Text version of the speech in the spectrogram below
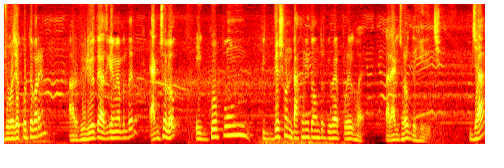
যোগাযোগ করতে পারেন। আর ভিডিওতে আজকে আমি আপনাদের এক ঝলক এই গোপন বিদ্বেষণ ডাকুনি তন্ত্র কীভাবে প্রয়োগ হয় তার এক ঝলক দেখিয়ে দিচ্ছি। যা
